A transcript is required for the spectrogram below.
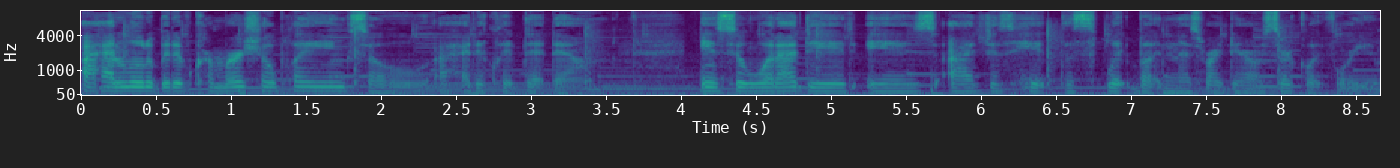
I had a little bit of commercial playing, so I had to clip that down. And so what I did is I just hit the split button that's right there. I'll circle it for you.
